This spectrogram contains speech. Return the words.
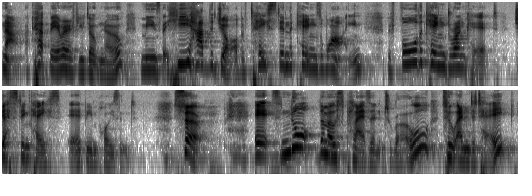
Now, a cupbearer, if you don't know, means that he had the job of tasting the king's wine before the king drank it, just in case it had been poisoned. So, it's not the most pleasant role to undertake,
